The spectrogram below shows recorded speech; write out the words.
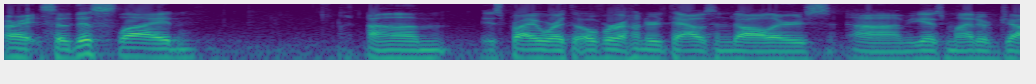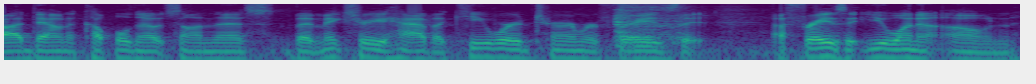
All right, so this slide um, is probably worth over $100,000. Um, you guys might have jotted down a couple notes on this, but make sure you have a keyword term or phrase that a phrase that you want to own.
